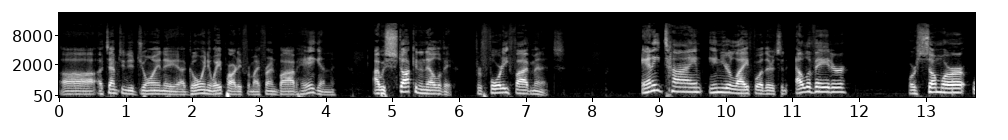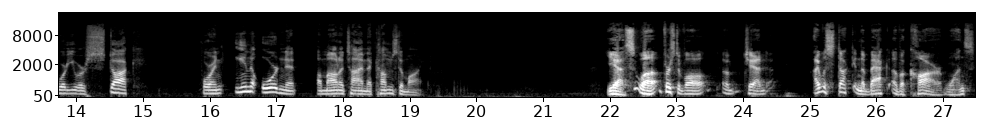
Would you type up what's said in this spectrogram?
uh, attempting to join a, a going away party for my friend Bob Hagan, I was stuck in an elevator for 45 minutes. Any time in your life, whether it's an elevator or somewhere where you are stuck for an inordinate amount of time that comes to mind? Yes. Well, first of all, uh, Chad, I was stuck in the back of a car once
